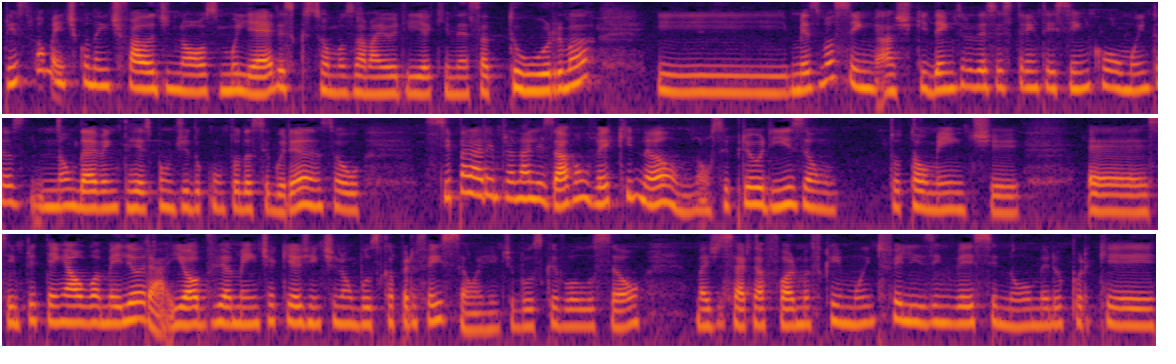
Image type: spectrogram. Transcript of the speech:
principalmente quando a gente fala de nós mulheres, que somos a maioria aqui nessa turma. E mesmo assim, acho que dentro desses 35, muitas não devem ter respondido com toda a segurança, ou se pararem para analisar, vão ver que não, não se priorizam totalmente é, sempre tem algo a melhorar. E obviamente aqui a gente não busca perfeição, a gente busca evolução, mas de certa forma eu fiquei muito feliz em ver esse número, porque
